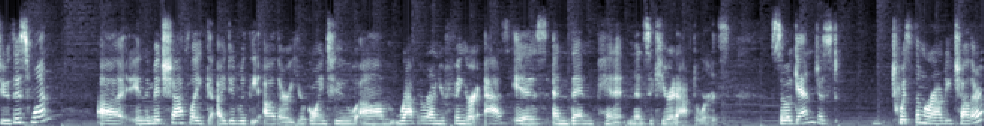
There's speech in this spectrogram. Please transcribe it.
to this one uh, in the mid shaft like I did with the other. You're going to um, wrap it around your finger as is and then pin it and then secure it afterwards. So again, just twist them around each other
